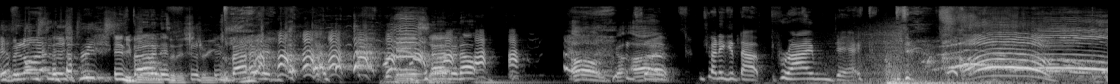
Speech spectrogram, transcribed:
It belongs to the streets. He's He belongs to the streets. He's burning. KSI. Burning up. Oh, God. all right. I'm trying to get that prime dick. oh!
